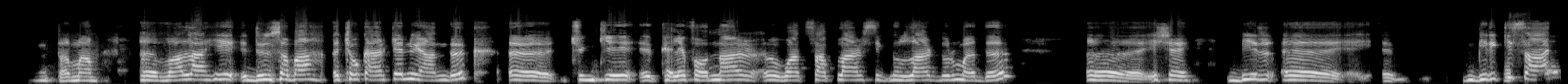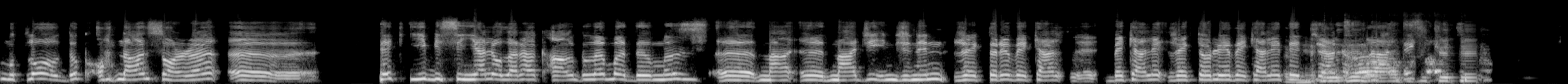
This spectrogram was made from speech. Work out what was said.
Tamam. Ee, vallahi dün sabah çok erken uyandık. Ee, çünkü e, telefonlar, e, WhatsApp'lar, signallar durmadı. Şey bir e, bir iki saat mutlu olduk. Ondan sonra pek iyi bir sinyal olarak algılamadığımız Naci İnci'nin rektöre vekal, vekale, rektörlüğe vekalet edeceğini öğrendik. kötü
